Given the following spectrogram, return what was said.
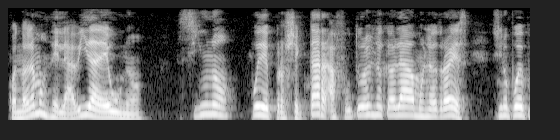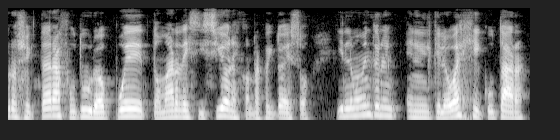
cuando hablamos de la vida de uno, si uno puede proyectar a futuro, es lo que hablábamos la otra vez, si uno puede proyectar a futuro, puede tomar decisiones con respecto a eso. Y en el momento en el, que lo va a ejecutar, va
